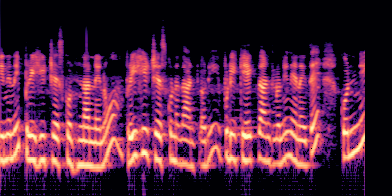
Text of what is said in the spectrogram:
గిన్నెని ప్రీ హీట్ చేసుకుంటున్నాను నేను. ప్రీ హీట్ చేసుకున్న దాంట్లోని ఇప్పుడు ఈ కేక్ దాంట్లోని నేనైతే కొన్ని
